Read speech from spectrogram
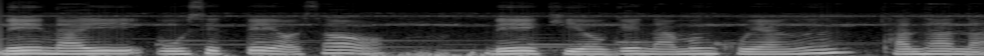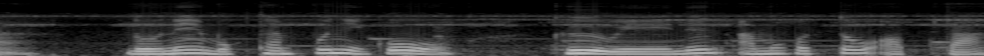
내 나이 5세 때여서 내 기억에 남은 고향은 단 하나, 논의 목탄뿐이고 그 외에는 아무것도 없다.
